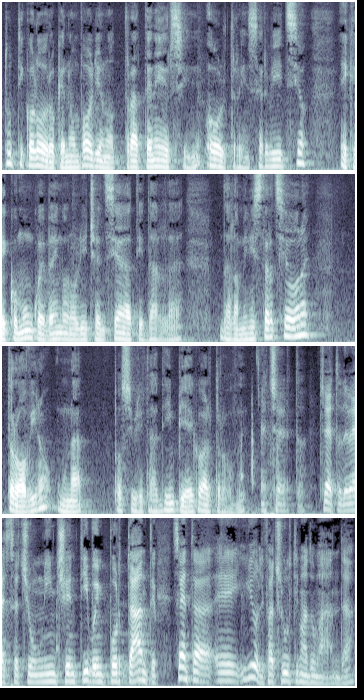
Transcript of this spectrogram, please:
tutti coloro che non vogliono trattenersi oltre in servizio e che comunque vengono licenziati dal, dall'amministrazione trovino una possibilità di impiego altrove. Eh certo, certo, deve esserci un incentivo importante. Senta, eh, io le faccio l'ultima domanda,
